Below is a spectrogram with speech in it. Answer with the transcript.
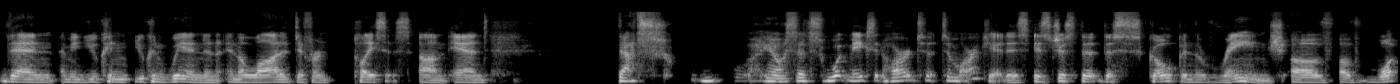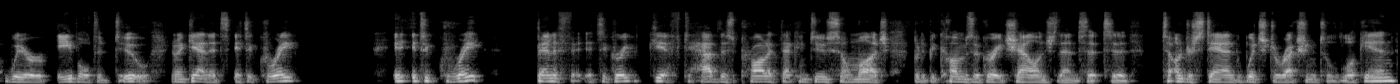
then I mean, you can you can win in, in a lot of different places. Um, and that's you know that's what makes it hard to, to market is is just the the scope and the range of of what we're able to do and again it's it's a great it, it's a great benefit it's a great gift to have this product that can do so much but it becomes a great challenge then to to to understand which direction to look in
